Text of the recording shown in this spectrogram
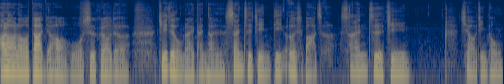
Hello，Hello，大家好，我是克劳德。接着我们来谈谈《三字经》第二十八则。《三字经》：孝经通，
